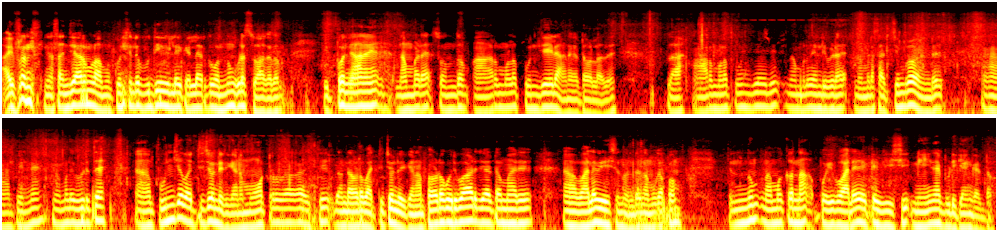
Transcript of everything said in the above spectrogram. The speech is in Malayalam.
ഹൈ ഫ്രണ്ട്സ് ഞാൻ സഞ്ചാരമുള്ള മുക്കുൻസിന്റെ പുതിയ വീട്ടിലേക്ക് എല്ലാവർക്കും ഒന്നും കൂടെ സ്വാഗതം. ഇപ്പോൾ ഞാൻ നമ്മുടെ സ്വന്തം ആറന്മുള പുഞ്ചയിലാണ് കേട്ടോ ഉള്ളത്. ആറന്മുള പുഞ്ചയിൽ നമ്മൾ വേണ്ടി ഇവിടെ നമ്മുടെ സച്ചിൻ ബ്രോ ഉണ്ട്. പിന്നെ നമ്മൾ ഇവിടുത്തെ പുഞ്ച പറ്റിച്ചുകൊണ്ടിരിക്കുകയാണ് മോട്ടർ വെച്ച് ഇതുണ്ട് അവിടെ പറ്റിച്ചുകൊണ്ടിരിക്കുകയാണ് അപ്പോൾ അവിടെ ഒരുപാട് ചേട്ടന്മാർ വല വീശുന്നുണ്ട്. നമുക്കപ്പം ഇന്നും നമുക്കൊന്ന് പോയി വലയൊക്കെ വീശി മീനെ പിടിക്കാൻ കേട്ടോ.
